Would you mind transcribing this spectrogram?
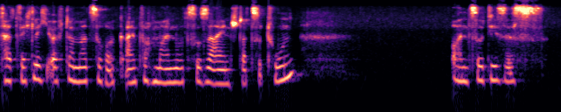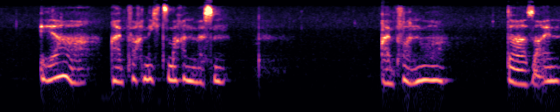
tatsächlich öfter mal zurück, einfach mal nur zu sein, statt zu tun. Und so dieses, ja, einfach nichts machen müssen. Einfach nur da sein.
